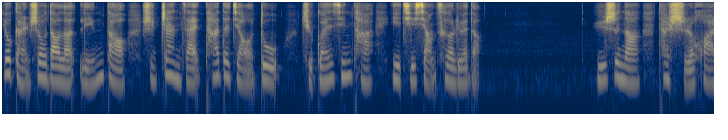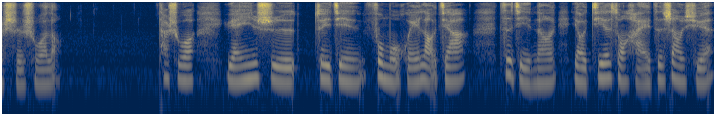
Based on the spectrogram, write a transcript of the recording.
又感受到了领导是站在他的角度去关心他，一起想策略的。于是呢，他实话实说了。他说，原因是最近父母回老家，自己呢要接送孩子上学，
